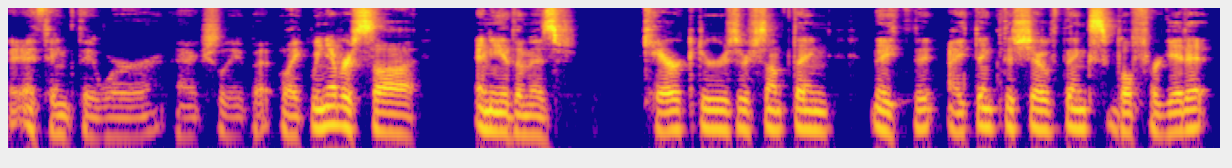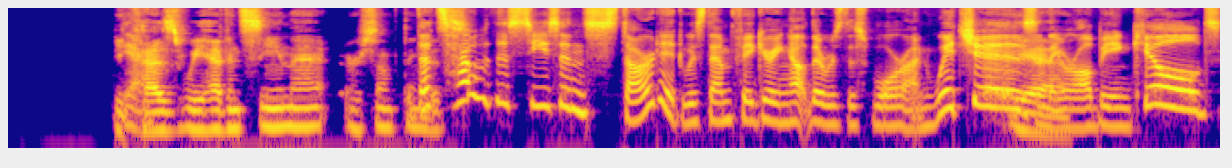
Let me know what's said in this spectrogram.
I think they were actually, but like we never saw any of them as characters or something. They, th- I think the show thinks we'll forget it Yeah. because we haven't seen that or something. That's how the season started. Was them figuring out there was this war on witches and they were all being killed.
